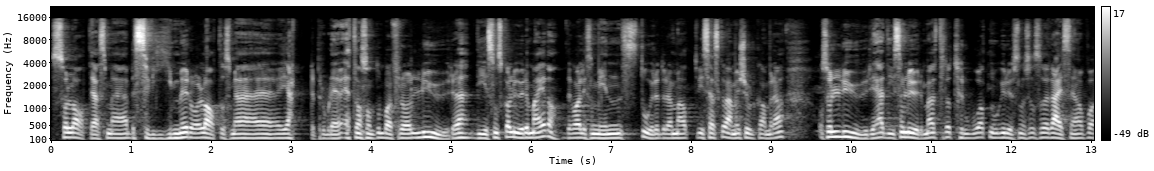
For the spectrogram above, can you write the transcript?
så later jeg som jeg besvimer og later som jeg har hjerteproblemer. Et eller annet sånt, bare for å lure de som skal lure meg. Da. Det var liksom min store drøm. at Hvis jeg skal være med i skjult kamera, og så lurer jeg de som lurer meg, til å tro at noe grusomt så reiser jeg meg på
